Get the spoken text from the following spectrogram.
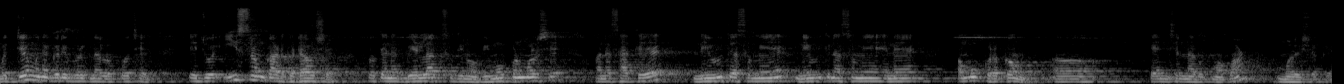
મધ્યમ અને ગરીબ વર્ગના લોકો છે, એ જો ઈ શ્રમ કાર્ડ કઢાવશે, તો તેને બે લાખ સુધીનો વીમો પણ મળશે અને સાથે નિવૃત્તિ સમયે, નિવૃત્તિના સમયે એને અમુક રકમ પેન્શનના રૂપમાં પણ મળી શકે.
